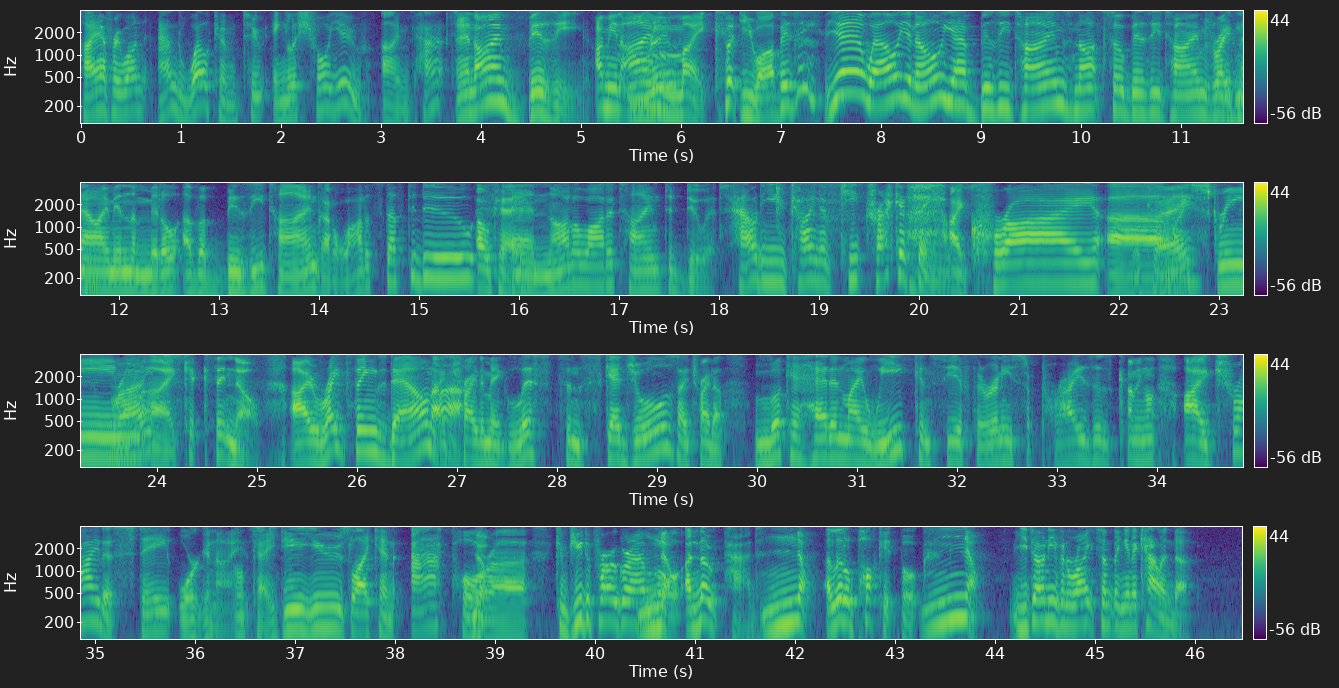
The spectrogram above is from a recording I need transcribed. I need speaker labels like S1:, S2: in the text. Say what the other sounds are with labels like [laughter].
S1: Hi, everyone, and welcome to English for You. I'm Pat.
S2: And I'm busy. I mean, I'm
S1: Real-
S2: Mike.
S1: But you are busy.
S2: yeah, well, you know, you have busy times, not so busy times. Right
S1: Mm-hmm.
S2: now, I'm in the middle of a busy time. Got a lot of stuff to do.
S1: Okay.
S2: And not a lot of time to do it.
S1: How do you kind of keep track of [sighs] things?
S2: I cry, uh,
S1: Okay.
S2: I scream,
S1: Right.
S2: I kick things. No, I write things down.
S1: Ah.
S2: I try to make lists and schedules. I try to look ahead in my week and see if there are any surprises coming on. I try to stay organized.
S1: Okay. Do you use like an app or
S2: No.
S1: a computer program
S2: No.
S1: or a notepad?
S2: No,
S1: A little pocketbook?
S2: no.
S1: You don't even write something in a calendar?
